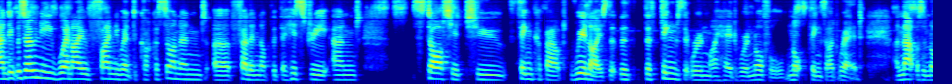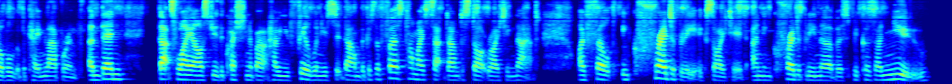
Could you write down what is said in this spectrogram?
and it was only when I finally went to Carcassonne and uh, fell in love with the history and started to think about, realize that the, the things that were in my head were a novel, not things I'd read. And that was a novel that became Labyrinth. And then that's why I asked you the question about how you feel when you sit down, because the first time I sat down to start writing that, I felt incredibly excited and incredibly nervous because I knew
